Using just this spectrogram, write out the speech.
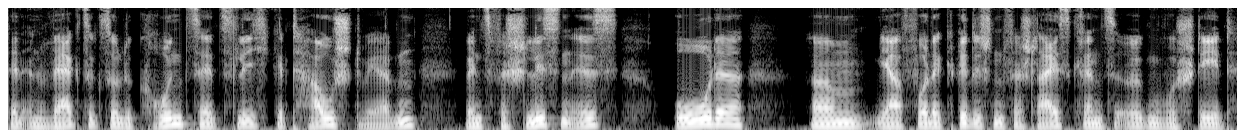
Denn ein Werkzeug sollte grundsätzlich getauscht werden, wenn es verschlissen ist oder ähm, ja vor der kritischen Verschleißgrenze irgendwo steht.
